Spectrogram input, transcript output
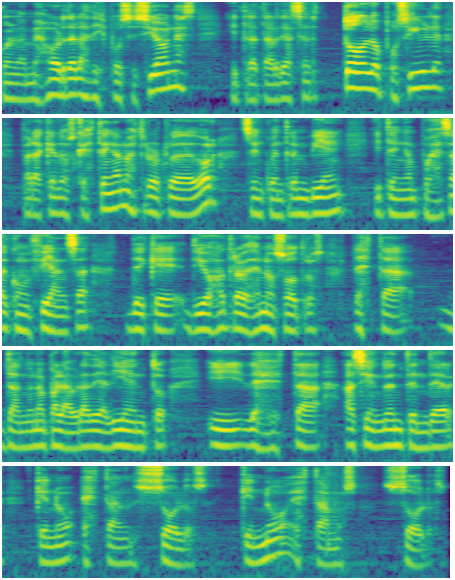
con la mejor de las disposiciones y tratar de hacer todo lo posible para que los que estén a nuestro alrededor se encuentren bien y tengan pues esa confianza de que Dios a través de nosotros le está dando una palabra de aliento y les está haciendo entender que no están solos, que no estamos solos.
